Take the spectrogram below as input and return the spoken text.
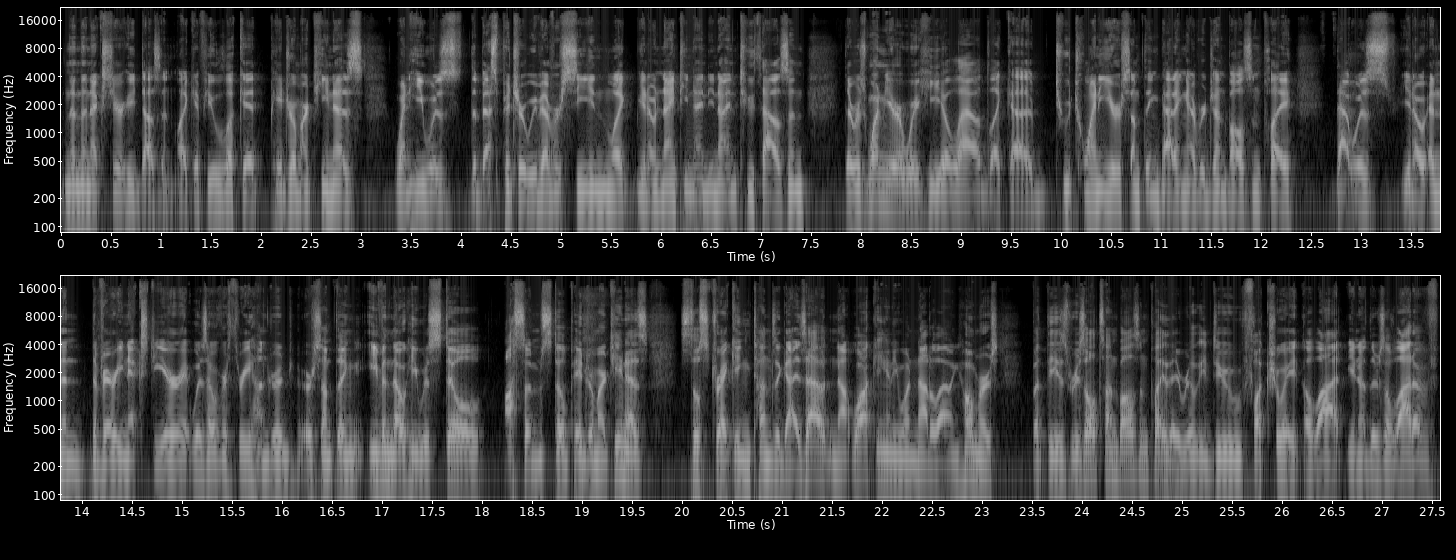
And then the next year he doesn't. Like if you look at Pedro Martinez when he was the best pitcher we've ever seen, like, you know, 1999, 2000, there was one year where he allowed like a 220 or something batting average on balls in play. That was, you know, and then the very next year it was over 300 or something, even though he was still awesome, still Pedro Martinez, still striking tons of guys out, not walking anyone, not allowing homers. But these results on balls in play, they really do fluctuate a lot. You know, there's a lot of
